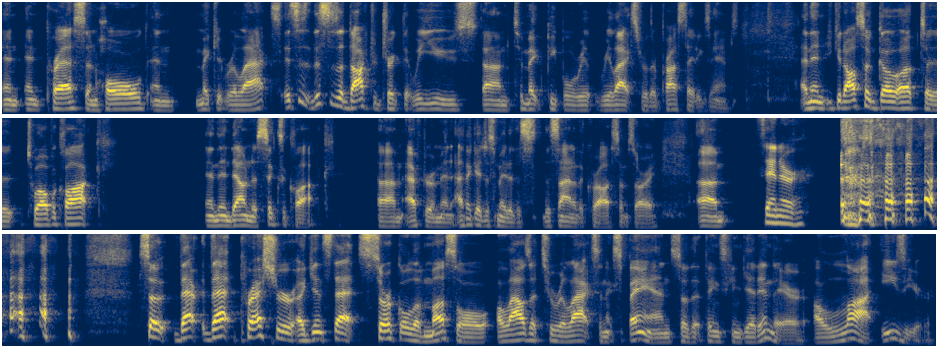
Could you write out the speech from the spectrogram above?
and and press and hold and make it relax. This is this is a doctor trick that we use um, to make people re- relax for their prostate exams. And then you could also go up to 12 o'clock and then down to six o'clock um, after a minute. I think I just made it the, the sign of the cross. I'm sorry. Um, Center. so that that pressure against that circle of muscle allows it to relax and expand so that things can get in there a lot easier.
